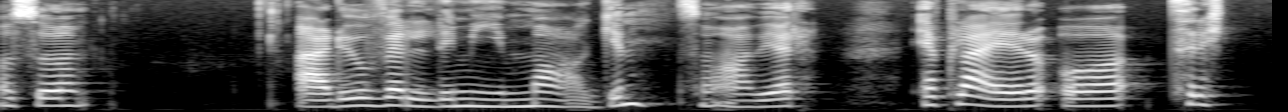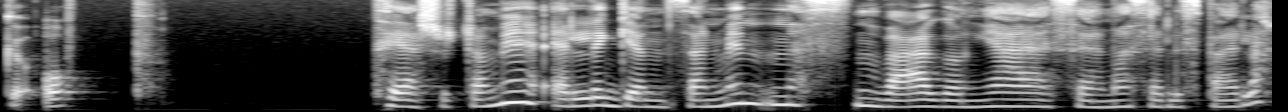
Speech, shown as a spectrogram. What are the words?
og så er det jo veldig mye magen som avgjør. Jeg pleier å trekke opp T-skjorta mi eller genseren min nesten hver gang jeg ser meg selv i speilet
